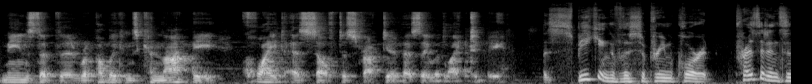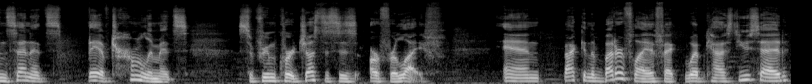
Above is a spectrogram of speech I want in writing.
means that the Republicans cannot be quite as self destructive as they would like to be. Speaking of the Supreme Court, presidents and senates, they have term limits. Supreme Court justices are for life. And back in the Butterfly Effect webcast, you said,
